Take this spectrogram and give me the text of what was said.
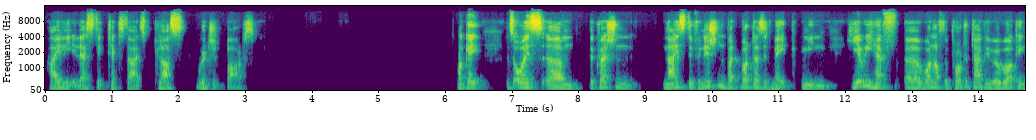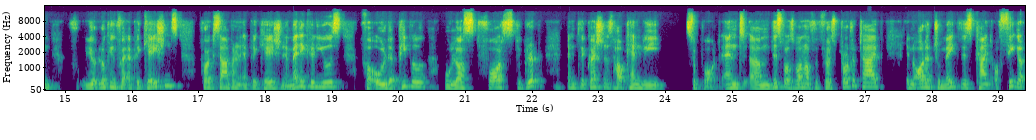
highly elastic textiles plus rigid bars. Okay, it's always um, the question, nice definition, but what does it make mean? Here we have uh, one of the prototype. We were working, looking for applications. For example, an application in medical use for older people who lost force to grip. And the question is, how can we support? And um, this was one of the first prototype. In order to make this kind of figure,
